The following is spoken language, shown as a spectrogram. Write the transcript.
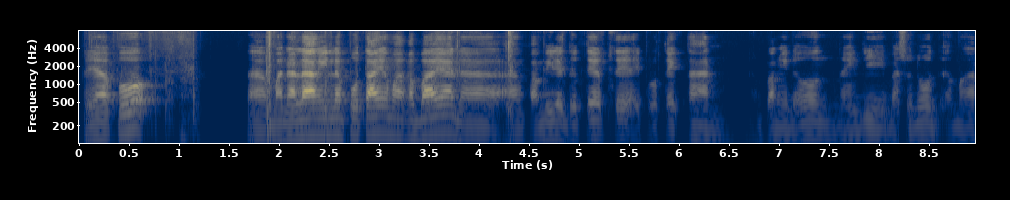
Kaya po, ah, manalangin lang po tayo mga kabayan na ang pamilya Duterte ay protektahan ng Panginoon na hindi masunod ang mga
